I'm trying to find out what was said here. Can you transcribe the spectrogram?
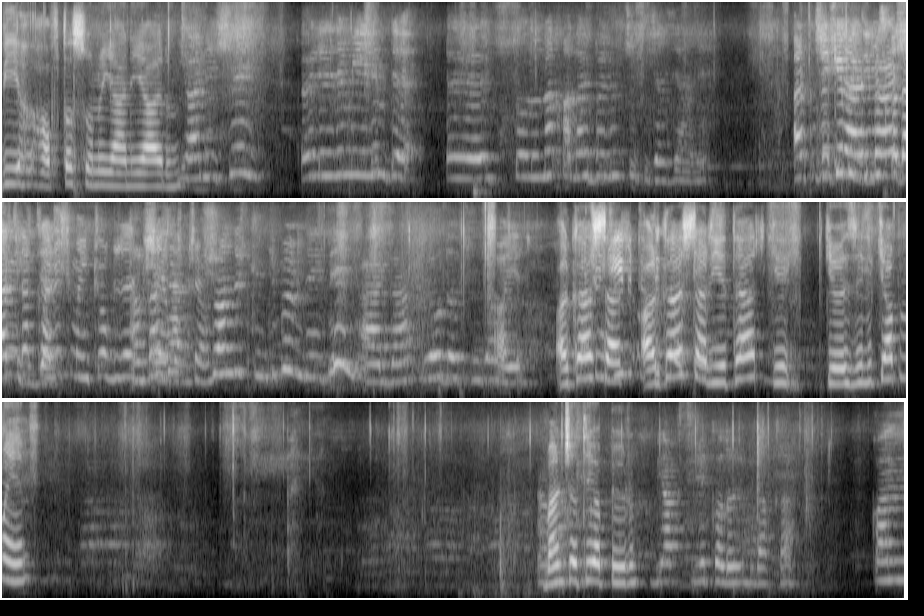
bir hafta sonu yani yarın. yani şey öyle demeyelim de e, sonuna kadar bölüm çekeceğiz yani. Arkadaşlar Çekebildiğimiz ben kadar şimdi çekeceğiz. karışmayın çok güzel bir şey yapacağım. şu anda 3. bölümdeyiz değil mi Erdem? Yo dördüncü. Hayır. Arkadaşlar Üçüncüyü bitirdik arkadaşlar yeter. Ge- gevezelik yapmayın. Ben çatı yapıyorum. Bir aksilik olur bir dakika. Kan...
